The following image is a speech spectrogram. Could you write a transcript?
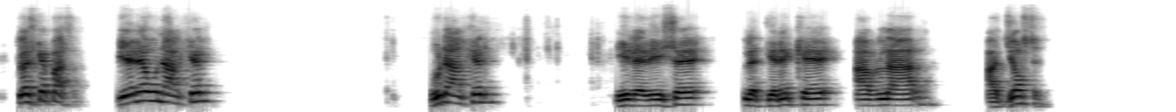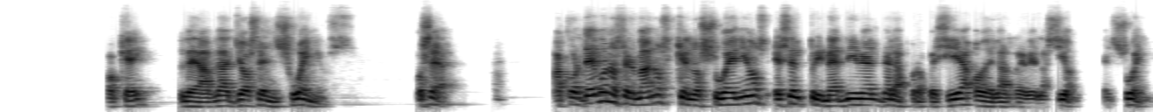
Entonces, ¿qué pasa? Viene un ángel, un ángel, y le dice, le tiene que hablar a Joseph. ¿Ok? Le habla a Joseph en sueños. O sea, Acordémonos, hermanos, que los sueños es el primer nivel de la profecía o de la revelación, el sueño.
